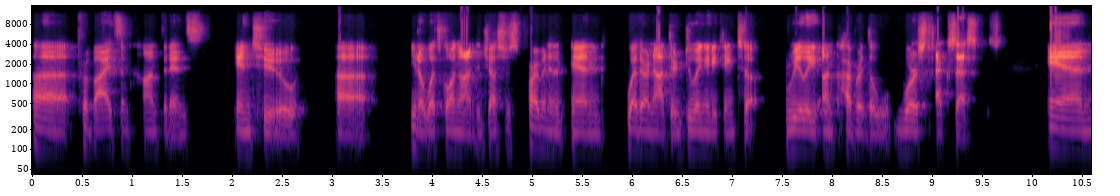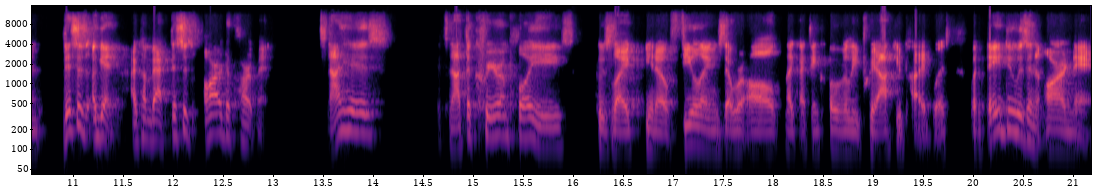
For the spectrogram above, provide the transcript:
uh, provide some confidence into uh, you know what's going on at the Justice Department and, and whether or not they're doing anything to really uncover the worst excesses. And this is again, I come back. This is our department. It's not his. It's not the career employees whose like you know feelings that we're all like I think overly preoccupied with. What they do is in our name,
